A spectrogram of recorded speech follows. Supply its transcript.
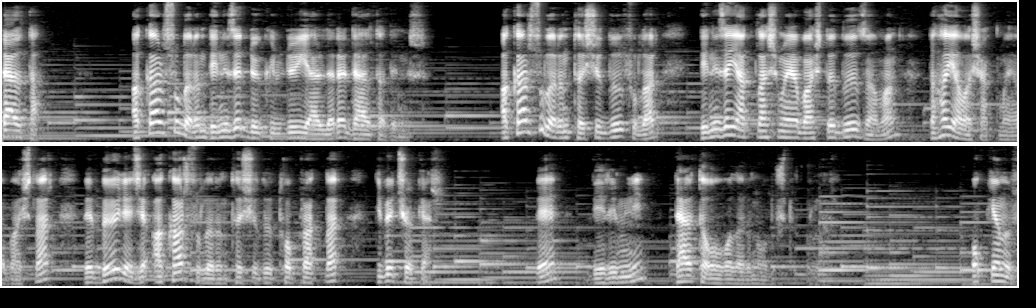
Delta Akarsuların denize döküldüğü yerlere delta denir. Akarsuların taşıdığı sular denize yaklaşmaya başladığı zaman daha yavaş akmaya başlar ve böylece akarsuların taşıdığı topraklar dibe çöker ve verimli delta ovalarını oluştururlar. Okyanus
